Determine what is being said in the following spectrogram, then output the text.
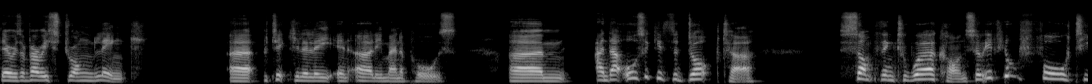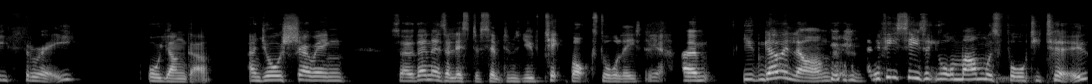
there is a very strong link, uh, particularly in early menopause. Um, and that also gives the doctor something to work on. So if you're 43 or younger and you're showing, so then there's a list of symptoms and you've tick boxed all these. Yeah. Um, you can go along, and if he sees that your mum was 42,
